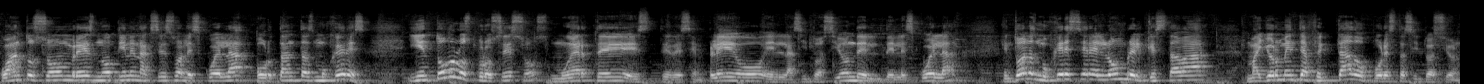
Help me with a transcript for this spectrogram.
cuántos hombres no tienen acceso a la escuela por tantas mujeres. Y en todos los procesos, muerte, este, desempleo, en la situación de, de la escuela, en todas las mujeres era el hombre el que estaba mayormente afectado por esta situación.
